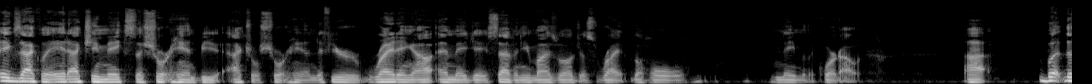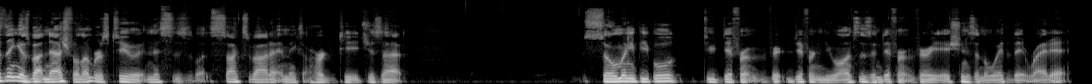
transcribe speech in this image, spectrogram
Exactly. It actually makes the shorthand be actual shorthand. If you're writing out MAJ7, you might as well just write the whole name of the chord out. Uh, but the thing is about Nashville numbers too, and this is what sucks about it and makes it hard to teach, is that so many people do different different nuances and different variations in the way that they write it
